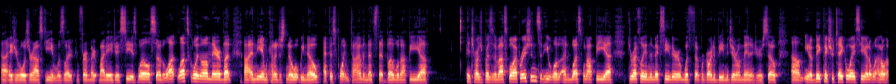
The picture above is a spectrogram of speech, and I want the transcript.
uh, Adrian Wojnarowski and was later confirmed by, by, the AJC as well. So a lot, lots going on there. But uh, in the end, we kind of just know what we know at this point in time, and that's that Bud will not be uh, in charge of president of basketball operations, and he will and Wes will not be uh, directly in the mix either with regard to being the general manager. So, um, you know, big picture takeaways here. I don't I don't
